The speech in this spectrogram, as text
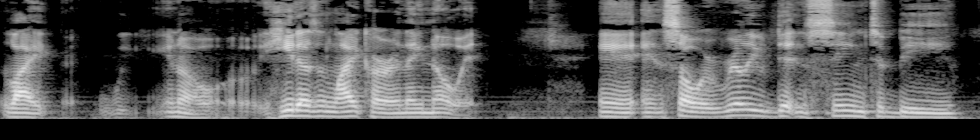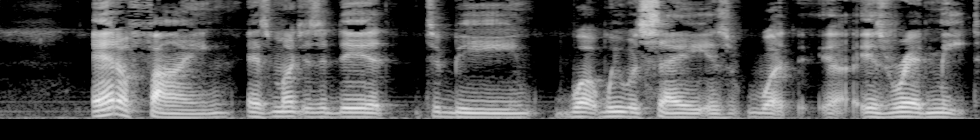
like you know he doesn't like her and they know it and and so it really didn't seem to be edifying as much as it did to be what we would say is what uh, is red meat.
